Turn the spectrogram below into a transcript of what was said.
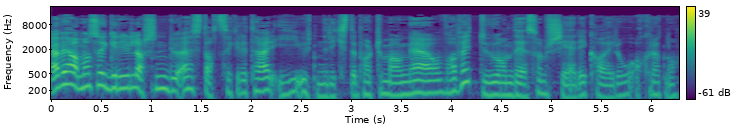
Ja, Vi har med oss Gry Larsen, du er statssekretær i Utenriksdepartementet. og Hva vet du om det som skjer i Kairo akkurat nå?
